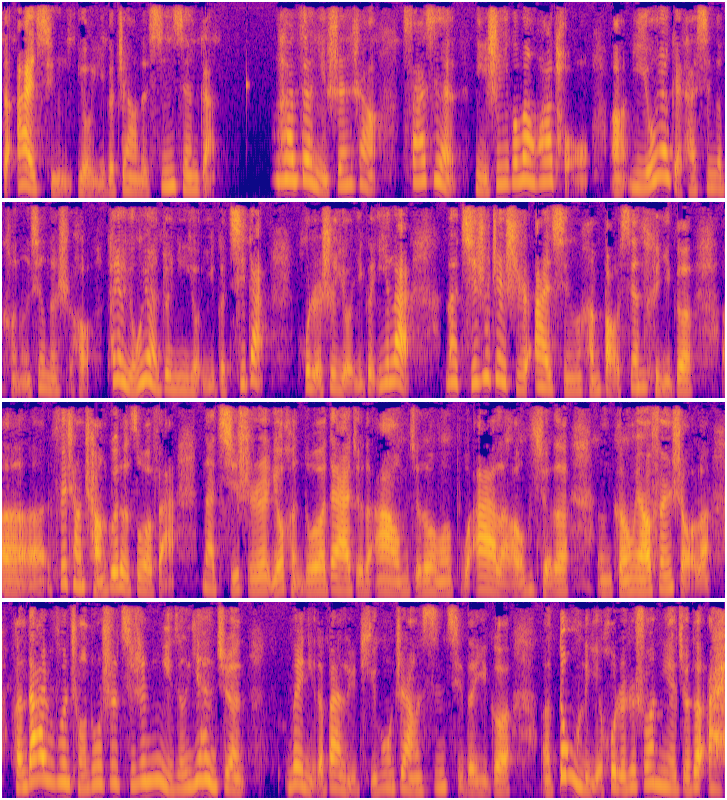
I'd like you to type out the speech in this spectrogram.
的爱情有一个这样的新鲜感。他在你身上发现你是一个万花筒啊，你永远给他新的可能性的时候，他就永远对你有一个期待，或者是有一个依赖。那其实这是爱情很保鲜的一个呃非常常规的做法。那其实有很多大家觉得啊，我们觉得我们不爱了，我们觉得嗯可能我们要分手了。很大一部分程度是，其实你已经厌倦为你的伴侣提供这样新奇的一个呃动力，或者是说你也觉得哎呀。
